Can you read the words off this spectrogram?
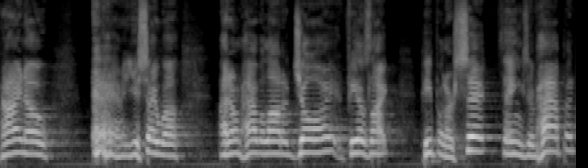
I know you say, well, I don't have a lot of joy. It feels like people are sick, things have happened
